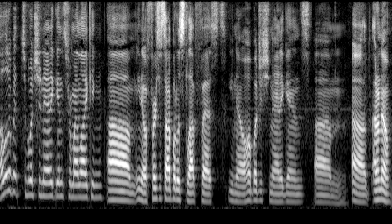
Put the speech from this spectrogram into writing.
a little bit too much shenanigans for my liking. Um, you know, first disciple to start about a slap fest. You know, a whole bunch of shenanigans. Um, uh, I don't know.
